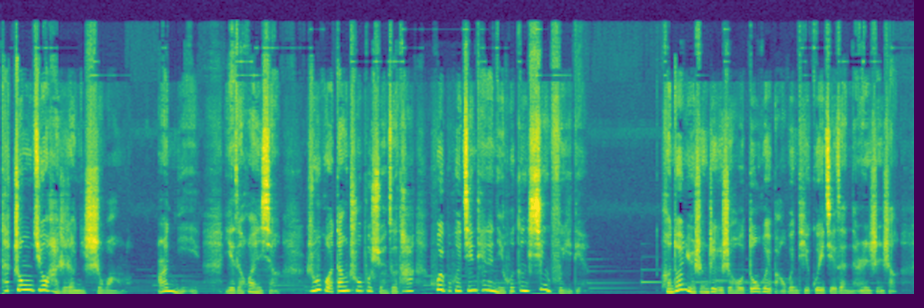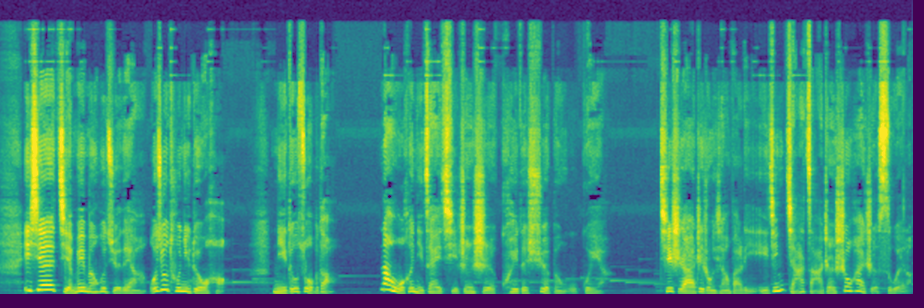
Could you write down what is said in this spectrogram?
他终究还是让你失望了，而你也在幻想，如果当初不选择他，会不会今天的你会更幸福一点？很多女生这个时候都会把问题归结在男人身上，一些姐妹们会觉得呀，我就图你对我好，你都做不到，那我和你在一起真是亏得血本无归啊！其实啊，这种想法里已经夹杂着受害者思维了，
